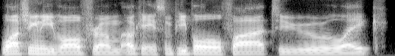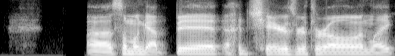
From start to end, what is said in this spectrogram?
watching it evolve from okay some people fought to like uh someone got bit chairs were thrown like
